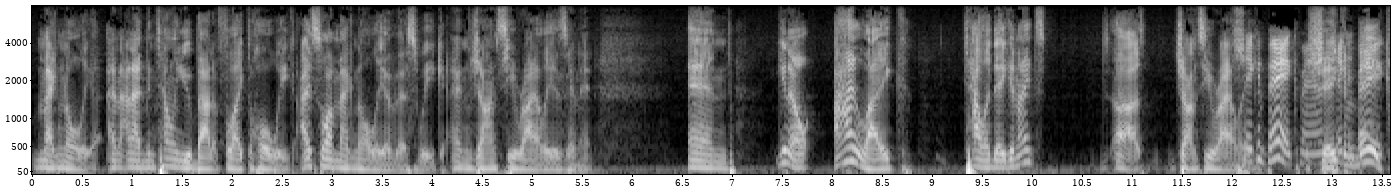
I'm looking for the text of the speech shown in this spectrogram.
magnolia and, and i've been telling you about it for like the whole week i saw magnolia this week and john c reilly is in it and you know i like talladega nights uh john c reilly Shake and bake, man. shake, and bake.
